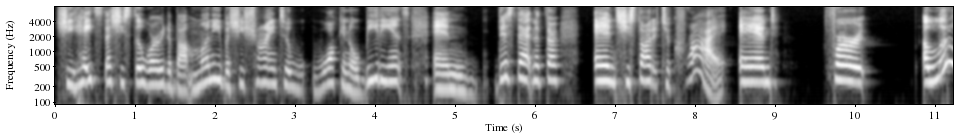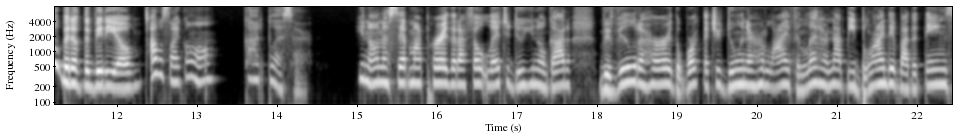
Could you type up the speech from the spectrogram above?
She hates that she's still worried about money, but she's trying to walk in obedience and this, that, and the third. And she started to cry. And for a little bit of the video, I was like, oh, God bless her you know, and I said my prayer that I felt led to do. You know, God reveal to her the work that you're doing in her life and let her not be blinded by the things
